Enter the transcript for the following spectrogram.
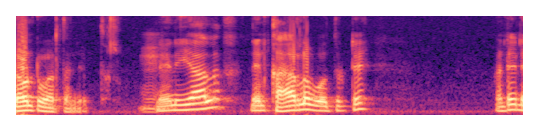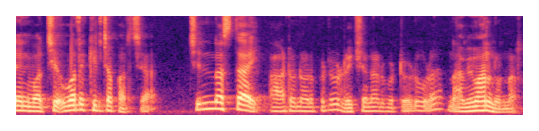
డౌన్ టు అర్త్ అని చెప్తారు. నేను ఇవాళ నేను కార్లో పోతుంటే అంటే నేను వచ్చి ఎవరిని కించపరిచా? చిన్న స్థాయి ఆటో నడిపేటోడు రిక్షా నడిపేటోడు కూడా నా అభిమానులు ఉన్నారు.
